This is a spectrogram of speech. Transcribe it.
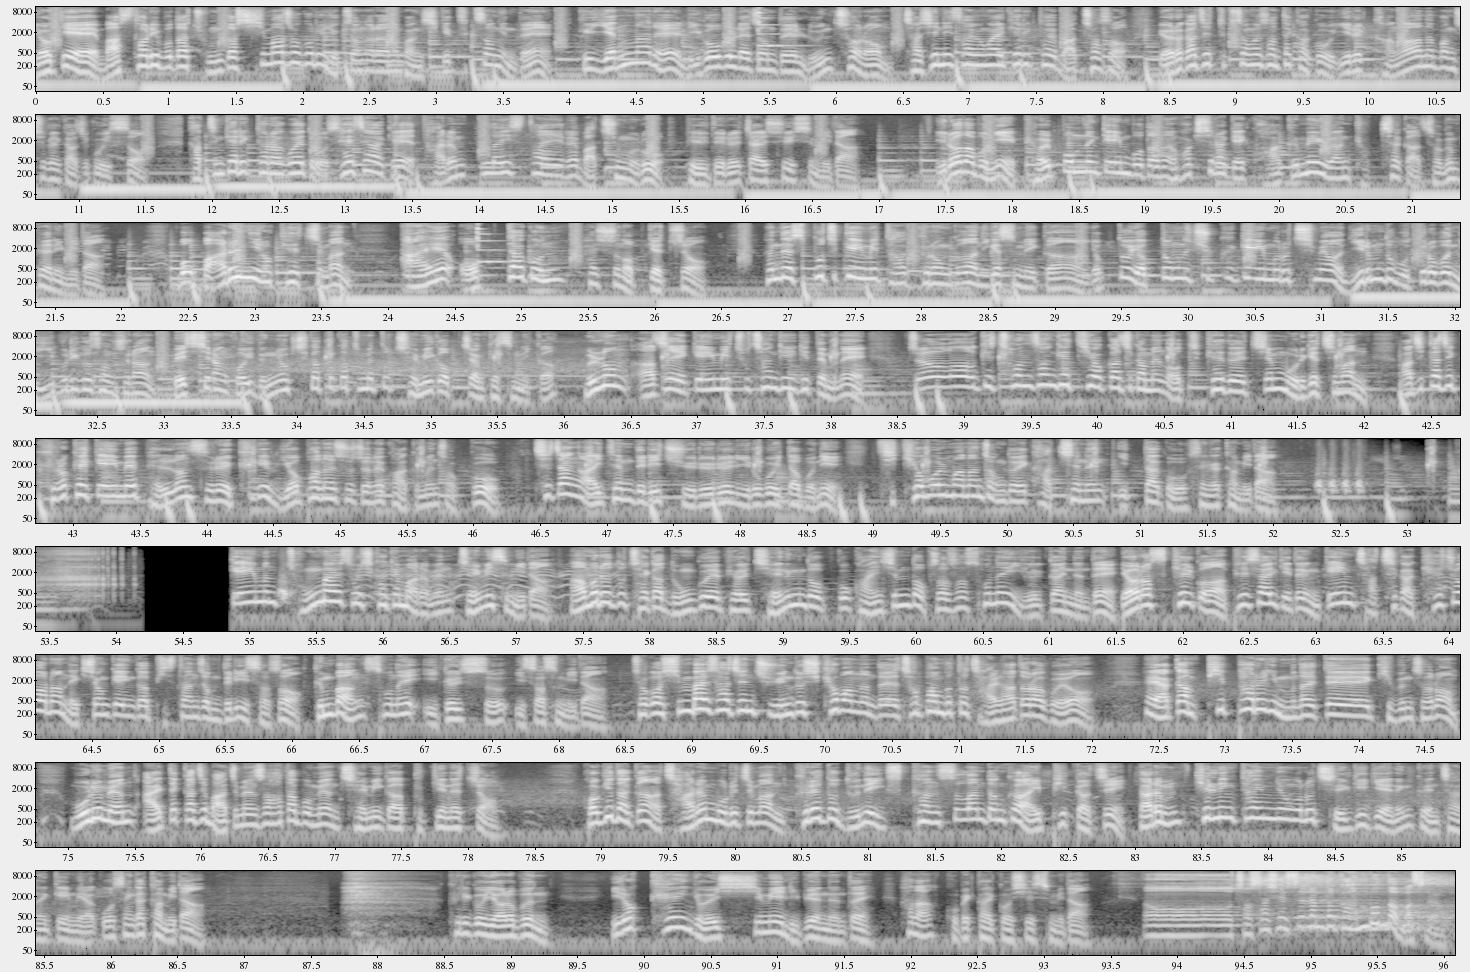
여기에 mastery보다 좀 더 심화적으로 육성을 하는 방식이 특성인데 그 옛날에 리그 오브 레전드의 룬처럼 자신이 사용할 캐릭터에 맞춰서 여러가지 특성을 선택하고 이를 강화하는 방식을 가지고 있어. 같은 캐릭터라고 해도 세세하게 다른 플레이 스타일에 맞춤으로 build를 짤 수 있습니다. 이러다 보니 별 뽑는 게임보다는 확실하게 과금에 의한 격차가 적은 편입니다. 뭐 말은 이렇게 했지만 아예 없다곤 할 순 없겠죠 근데 스포츠 게임이 다 그런 거 아니겠습니까? 옆도 옆 동네 축구 게임으로 치면 이름도 못 들어본 2부 리그 선수랑 메시랑 거의 능력치가 똑같으면 또 재미가 없지 않겠습니까? 물론 아직 게임이 초창기이기 때문에 저기 천상계 티어까지 가면 어떻게 될진 모르겠지만 아직까지 그렇게 게임의 밸런스를 크게 위협하는 수준의 과금은 적고 치장 아이템들이 주류를 이루고 있다 보니 지켜볼 만한 정도의 가치는 있다고 생각합니다. 게임은 정말 솔직하게 말하면 재밌습니다. 아무래도 제가 농구에 별 재능도 없고 관심도 없어서 손에 익을까 했는데 여러 스킬과 필살기 등 게임 자체가 캐주얼한 액션 게임과 비슷한 점들이 있어서 금방 손에 익을 수 있었습니다. 저거 신발 사진 주인도 시켜봤는데 첫 판부터 잘 하더라고요. 약간 FIFA를 입문할 때 기분처럼 모르면 알 때까지 맞으면서 하다보면 재미가 붙긴 했죠 거기다가 잘은 모르지만 그래도 눈에 익숙한 슬램덩크 IP까지 나름 killing time용으로 즐기기에는 괜찮은 게임이라고 생각합니다. 하... 그리고 여러분 이렇게 열심히 리뷰했는데 하나 고백할 것이 있습니다. 어... 저 사실 슬램덩크 한 번도 안 봤어요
